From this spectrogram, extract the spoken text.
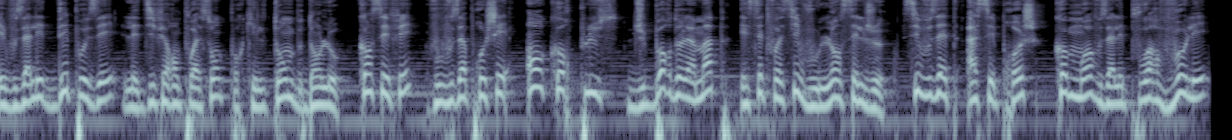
et vous allez déposer les différents poissons pour qu'ils tombent dans l'eau. Quand c'est fait, vous vous approchez encore plus du bord de la map et cette fois-ci vous lancez le jeu. Si vous êtes assez proche, comme moi, vous allez pouvoir voler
